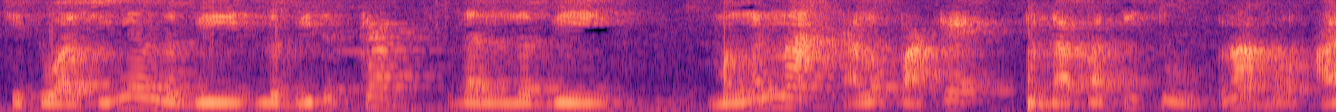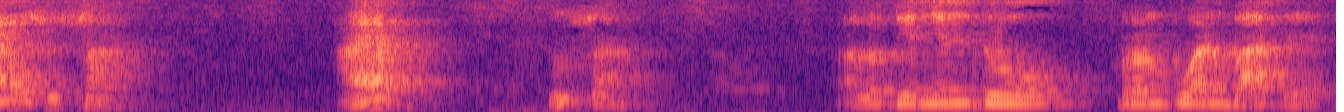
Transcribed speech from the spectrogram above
situasinya lebih lebih dekat dan lebih mengena kalau pakai pendapat itu. Kenapa? Air susah. Air susah. Kalau dia nyentuh perempuan batal,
